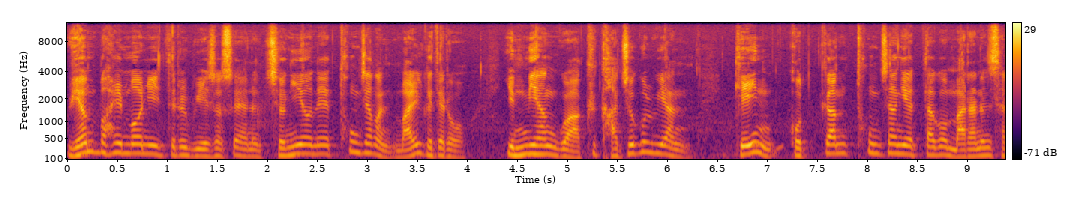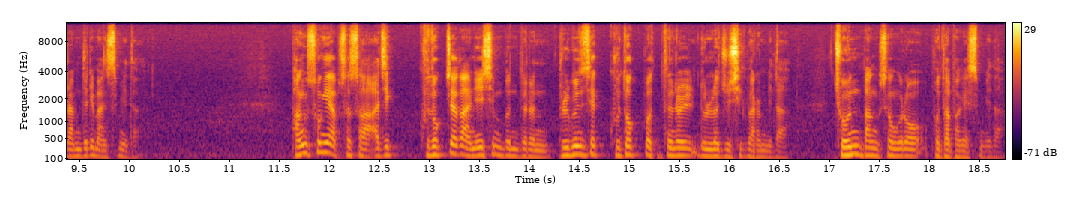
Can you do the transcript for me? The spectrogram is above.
위안부 할머니들을 위해서 써야 하는 정의연의 통장은 말 그대로 윤미향과 그 가족을 위한 개인 곶감 통장이었다고 말하는 사람들이 많습니다. 방송에 앞서서 아직 구독자가 아니신 분들은 붉은색 구독 버튼을 눌러주시기 바랍니다. 좋은 방송으로 보답하겠습니다.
